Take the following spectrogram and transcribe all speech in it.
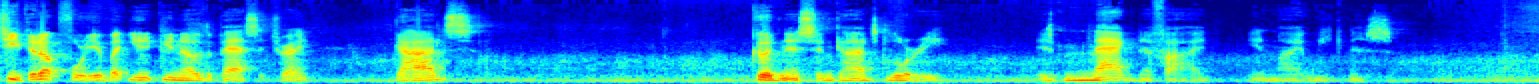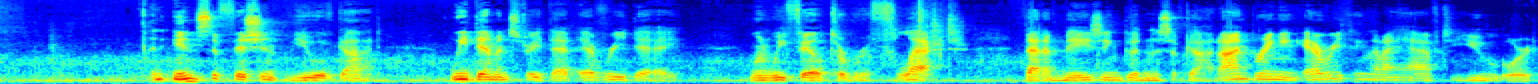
teed it up for you, but you you know the passage, right? God's goodness and God's glory is magnified in my weakness an insufficient view of God. We demonstrate that every day when we fail to reflect that amazing goodness of God. I'm bringing everything that I have to you, Lord,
